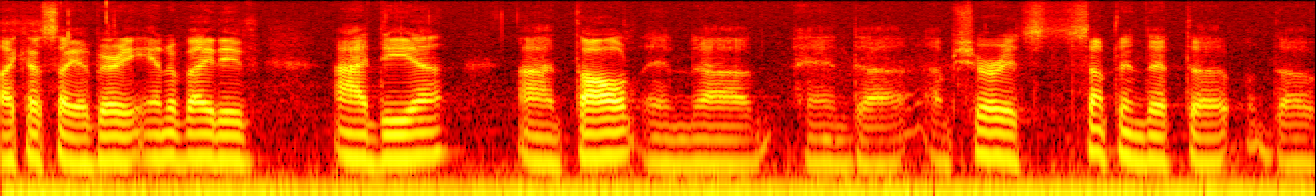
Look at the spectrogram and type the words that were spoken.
like I say, a very innovative idea uh, and thought, and uh, and uh, I'm sure it's something that the the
